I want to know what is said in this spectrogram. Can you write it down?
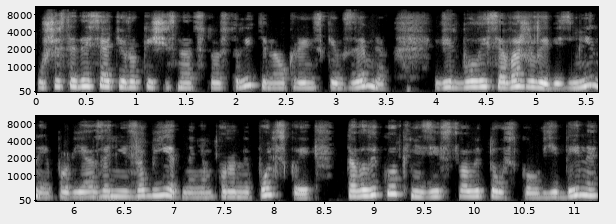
У 60-ті роки 16 століття на українських землях відбулися важливі зміни, пов'язані з об'єднанням корони польської та Великого князівства Литовського в єдине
